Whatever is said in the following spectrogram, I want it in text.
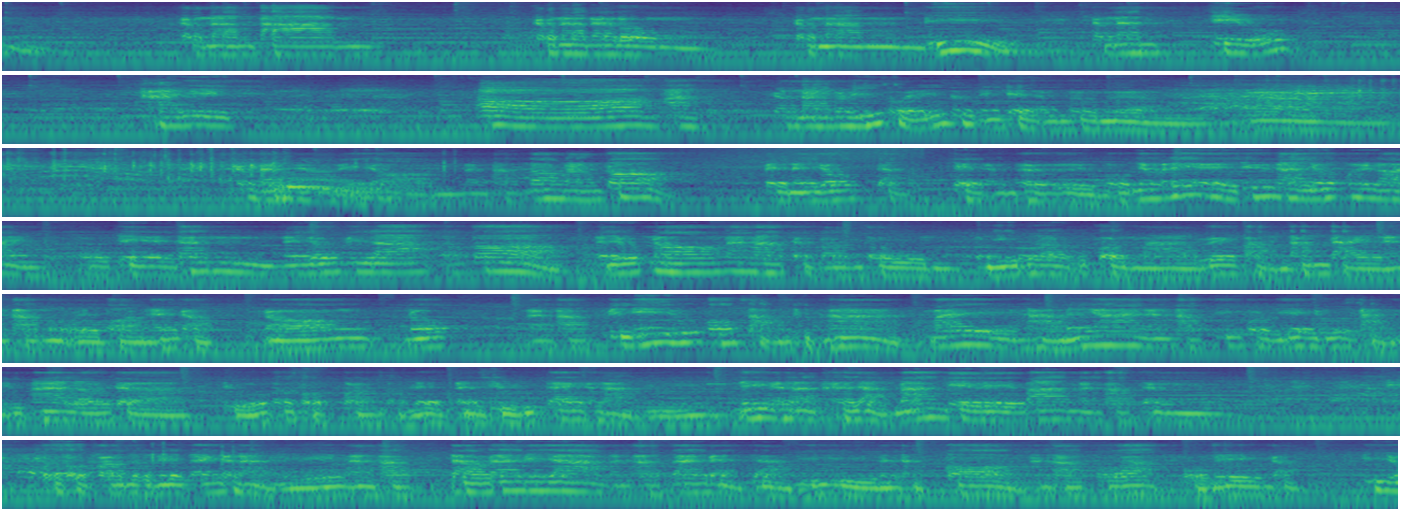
กำนันตาลกำนันนรงกำนันบี้กำนันจิ๋วใครอีกอ๋ออะกำนันคนนี้สวยที่สุดในเขตอำเภอเมืองกำนันยาไม่ยอมนะครับนอกนั้นก็ เป็นนายกจากเขตอำเภออื่นผมยังไม่ได้เอ่ยชื่อนายกมือหน่อยโอเคท่านนายกวิระแล้วก็นายกน้องนะครับจากบางตูนวันนี้พวกเราทุกคนมาด้วยความตั้งใจนะครับมาอวยพรให้กับน้องนกนะครับปีนี้อายุครบ 35 ไม่หาไม่ง่ายนะครับ ที่คนที่อายุ 35แล้วจะถือว่าประสบความสำเร็จในชีวิตได้ขนาดนี้ นี่ขนาดขยันบ้างเกเรบ้างนะครับยัง ประสบความสำเร็จได้ขนาดนี้นะครับเดาได้ไม่ยากนะครับได้แบบอย่างที่ดีมาจากพ่อนะครับ เพราะว่าผมเองกับพี่โย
